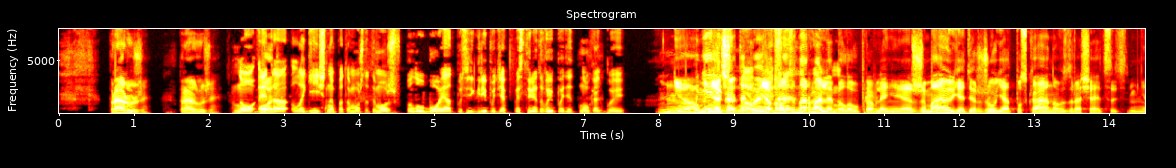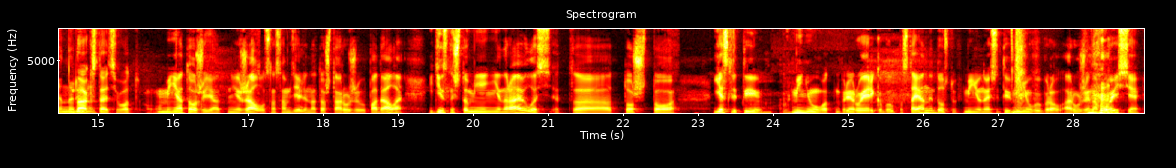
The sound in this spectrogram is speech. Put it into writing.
про оружие. Про оружие. Ну, Вот. это логично, потому что ты можешь в полубоя отпустить грипп, у тебя пистолет выпадет, ну, как бы... Не, Ну, а у мне меня, как- а у такое меня не вроде нормальное было управление. Я сжимаю, я держу, я отпускаю, оно возвращается мне на Да, ремень. кстати, вот у меня тоже, я не жаловался на самом деле на то, что оружие выпадало. Единственное, что мне не нравилось, это то, что если ты в меню, вот, например, у Эрика был постоянный доступ в меню, но если ты в меню выбрал оружие на поясе,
